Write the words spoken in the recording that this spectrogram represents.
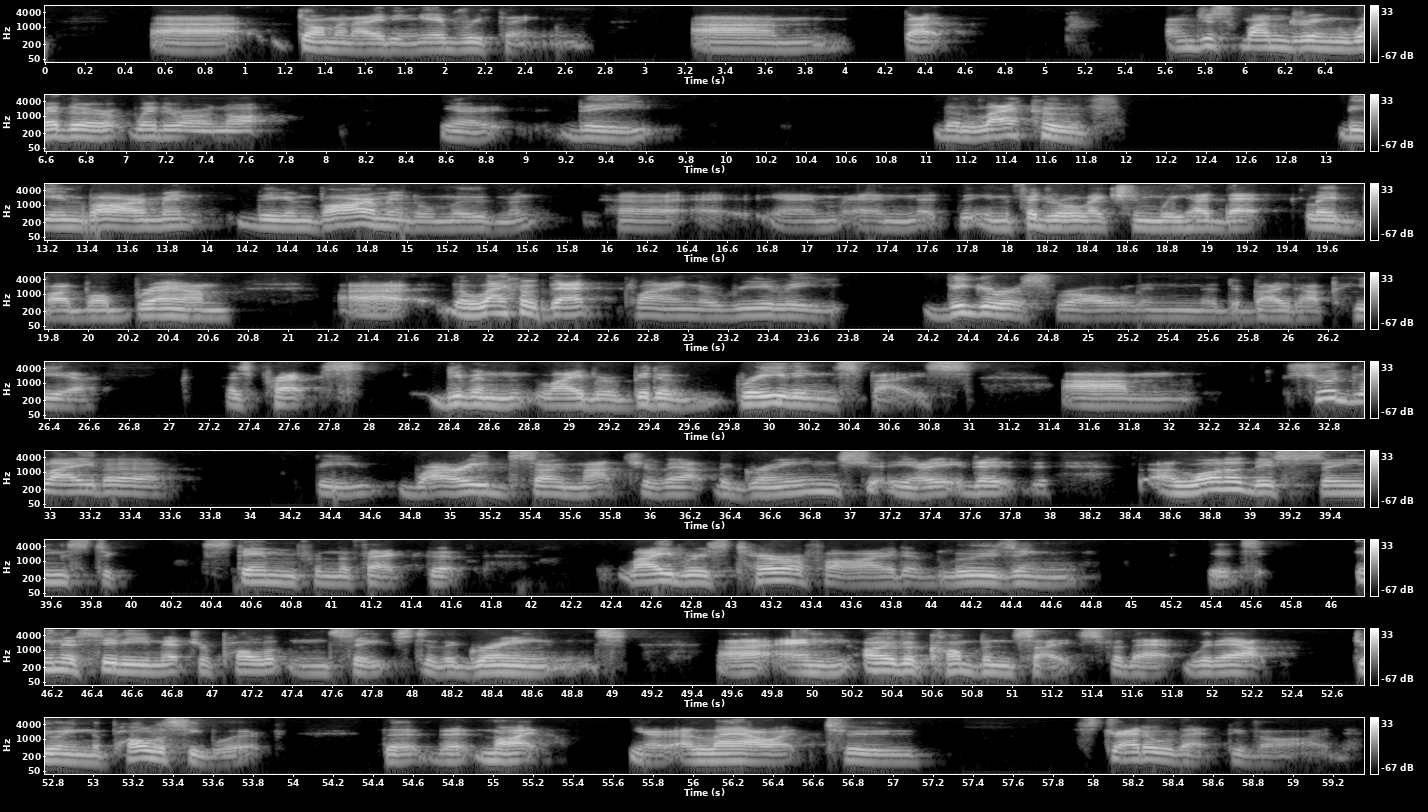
uh, dominating everything. Um, but I'm just wondering whether whether or not you know the the lack of the environment, the environmental movement, uh, and, and, in the federal election we had that led by Bob Brown. Uh, the lack of that playing a really vigorous role in the debate up here has perhaps given Labor a bit of breathing space. Um, should Labor be worried so much about the Greens? You know, the, the, a lot of this seems to stem from the fact that Labor is terrified of losing its inner city metropolitan seats to the Greens uh, and overcompensates for that without doing the policy work that, that might you know, allow it to straddle that divide.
